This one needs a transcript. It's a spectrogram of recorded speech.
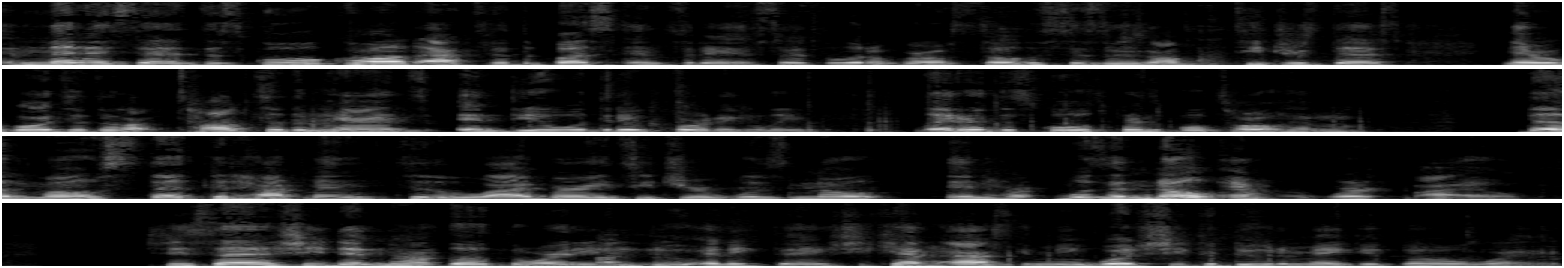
And then it says the school called after the bus incident and said the little girl stole the scissors off the teacher's desk they were going mm-hmm. to talk, to the parents mm-hmm. and deal with it accordingly. Later, the school's principal told him the most that could happen to the library teacher was note in her was a note in her work file. She said she didn't have the authority to do mm-hmm. anything. She kept asking me what she could do to make it go away.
